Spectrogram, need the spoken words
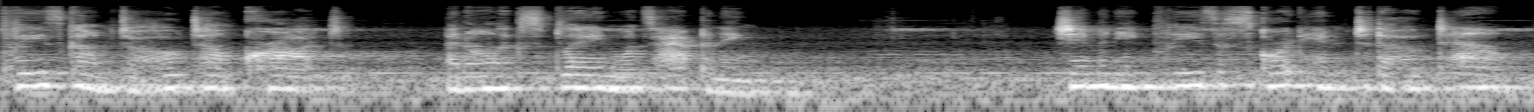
Please come to Hotel Krat, and I'll explain what's happening. Jiminy, please escort him to the hotel.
